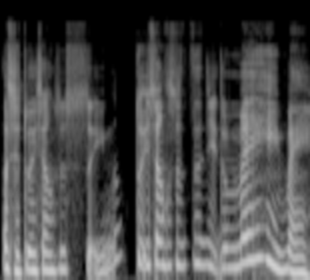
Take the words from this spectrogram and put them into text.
而且对象是谁呢？对象是自己的妹妹。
